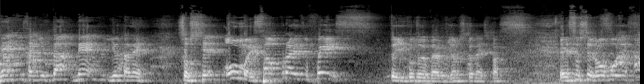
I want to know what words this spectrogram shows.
ね、さっき言った、ね、言ったね。そして、オーマイサプライズフェイスということでよろしくお願いします。えーそして、朗報です。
